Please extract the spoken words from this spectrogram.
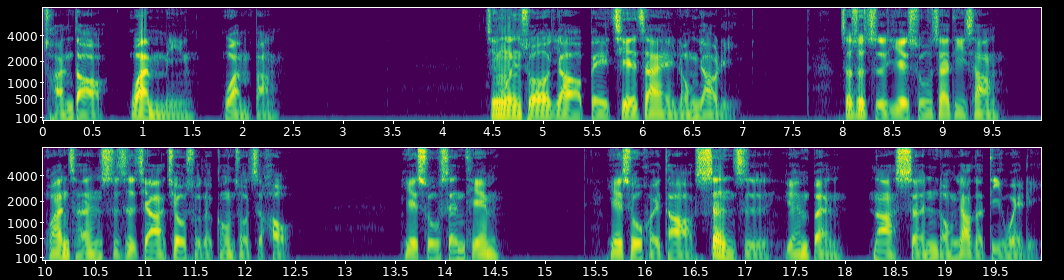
传到万民万邦。经文说要被接在荣耀里，这是指耶稣在地上完成十字架救赎的工作之后，耶稣升天，耶稣回到圣子原本那神荣耀的地位里。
